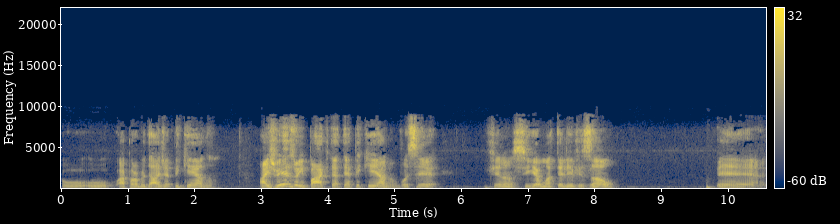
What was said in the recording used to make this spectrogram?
o, o, a probabilidade é pequena. Às vezes o impacto é até pequeno. Você financia uma televisão é,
